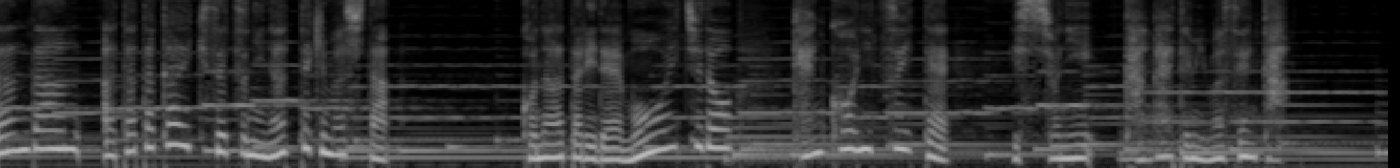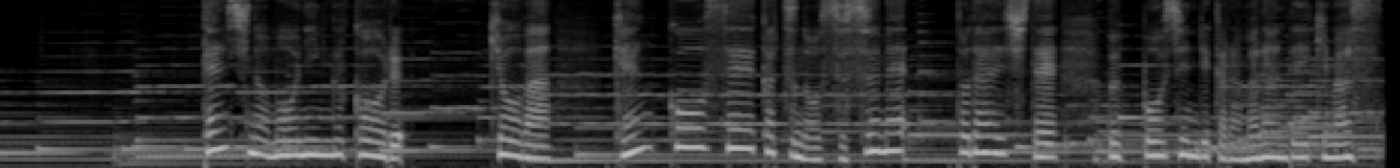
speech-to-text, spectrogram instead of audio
だんだん暖かい季節になってきました。このあたりでもう一度健康について一緒に考えてみませんか？天使のモーニングコール。今日は健康生活のすすめ。と題して仏法真理から学んでいきます。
